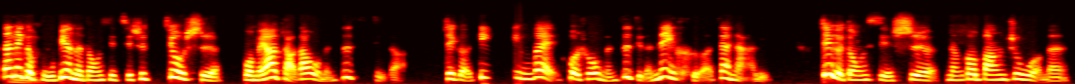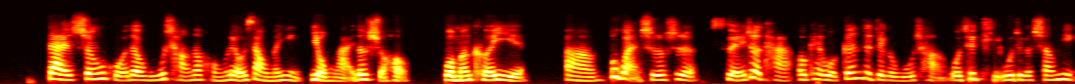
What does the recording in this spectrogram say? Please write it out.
那那个嗯不变的东西，其实就是我们要找到我们自己的这个定定位，或者说我们自己的内核在哪里。这个东西是能够帮助我们在生活的无常的洪流向我们涌涌来的时候，我们可以，啊，不管是是随着它，OK，我跟着这个无常，我去体悟这个生命，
